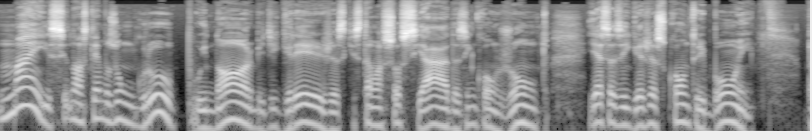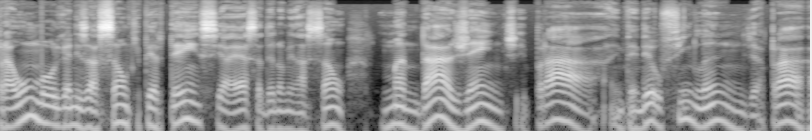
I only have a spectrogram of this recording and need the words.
Mas se nós temos um grupo enorme de igrejas que estão associadas em conjunto e essas igrejas contribuem para uma organização que pertence a essa denominação mandar gente para, entendeu? Finlândia, para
